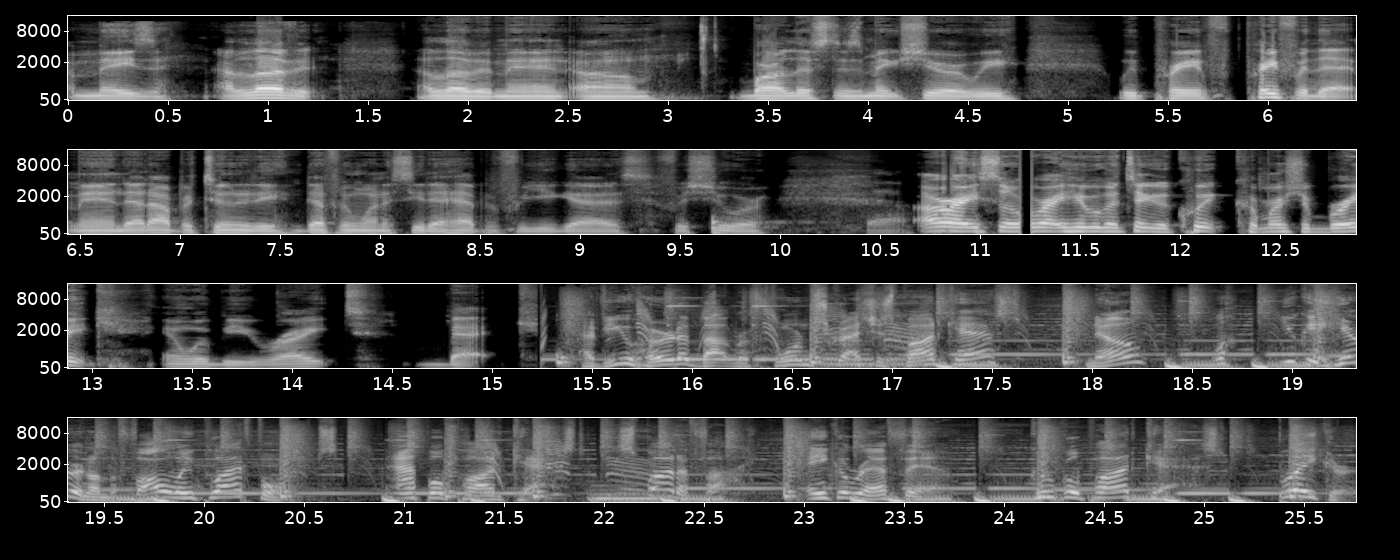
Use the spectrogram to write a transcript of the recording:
Amazing. I love it. I love it man. Um bar listeners make sure we we pray pray for that, man. That opportunity. Definitely want to see that happen for you guys for sure. Yeah. All right, so right here we're gonna take a quick commercial break, and we'll be right back. Have you heard about Reform Scratches podcast? No? Well, you can hear it on the following platforms: Apple Podcast, Spotify, Anchor FM, Google Podcast, Breaker,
